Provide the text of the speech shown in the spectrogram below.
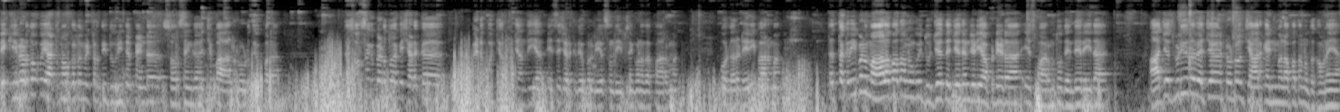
ਭਿੱਖੀਵਿੰਡ ਤੋਂ ਕੋਈ 8-9 ਕਿਲੋਮੀਟਰ ਦੀ ਦੂਰੀ ਤੇ ਪਿੰਡ ਸੁਰ ਸਿੰਘ ਚਪਾਲ ਰੋਡ ਦੇ ਉੱਪਰ ਆ। ਤੇ ਸੁਰ ਸਿੰਘ ਪਿੰਡ ਤੋਂ ਇੱਕ ਸੜਕ ਪਿੰਡ ਭੁੱਚਰ ਨੂੰ ਜਾਂਦੀ ਆ। ਇਸੇ ਸੜਕ ਦੇ ਉੱਪਰ ਵੀਰ ਸੰਦੀਪ ਸਿੰਘ ਉਹਨਾਂ ਦਾ ਫਾਰਮ, ਭੋਲਰ ਡੇਅਰੀ ਫਾਰਮ ਆ। ਤੇ ਤਕਰੀਬਨ ਮਾਲ ਆਪਾਂ ਤੁਹਾਨੂੰ ਕੋਈ ਦੂਜੇ ਤੀਜੇ ਦਿਨ ਜਿਹੜੀ ਅਪਡੇਟ ਆ, ਇਸ ਫਾਰਮ ਤੋਂ ਦਿੰਦੇ ਰਹੀਦਾ। ਅੱਜ ਇਸ ਵੀਡੀਓ ਦੇ ਵਿੱਚ ਟੋਟਲ 4 ਐਨੀਮਲ ਆਪਾਂ ਤੁਹਾਨੂੰ ਦਿਖਾਉਣੇ ਆ।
